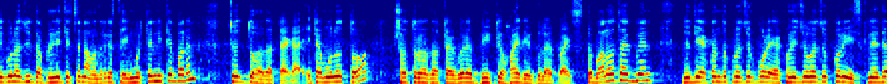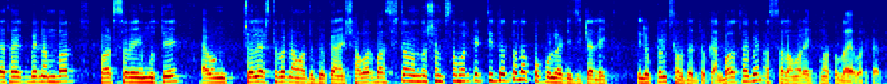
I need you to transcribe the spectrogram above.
এগুলো যদি আপনি নিতে চান, আমাদের কাছে এই মুহূর্তে নিতে পারেন। চোদ্দ হাজার টাকা। এটা মূলত সত্তর হাজার টাকা করে বিক্রি হয় রেগুলার প্রাইস তো ভালো থাকবেন। যদি এখন তো প্রচুর পরে এখনই যোগাযোগ করি স্ক্রিনে দেওয়া থাকবে নাম্বার হোয়াটসঅ্যাপে এই মুহূর্তে, এবং চলে আসতে পারেন আমাদের দোকানে। সাবার বাস স্ট্যান্ড অন্ধ সংস্থা মার্কেট তৃতীয়তলা পপুলার ডিজিটাল ইলেকট্রনিক্স আমাদের দোকান। ভালো থাকবেন। আসসালামু আলাইকুম রহমতুল্লাহ বারকাত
